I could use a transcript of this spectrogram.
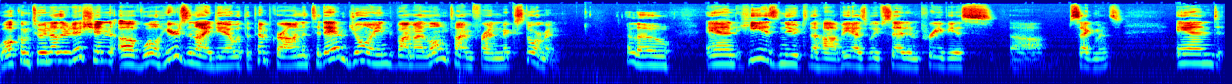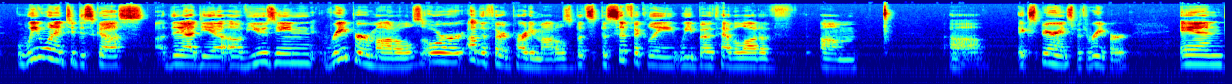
Welcome to another edition of Well, Here's an Idea with the Pimp Pimpcron, and today I'm joined by my longtime friend Mick Storman. Hello. And he is new to the hobby, as we've said in previous uh, segments. And we wanted to discuss the idea of using Reaper models or other third party models, but specifically, we both have a lot of um, uh, experience with Reaper. And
